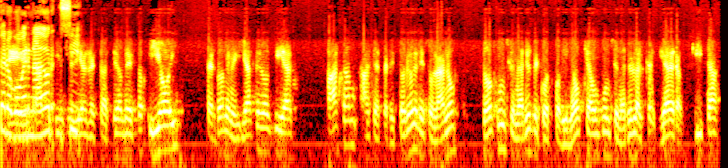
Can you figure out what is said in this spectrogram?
Pero, gobernador, hace 15 sí. días estación de esto, y hoy, perdóneme, y hace dos días pasan hacia el territorio venezolano dos funcionarios de Corporinoquia, un funcionario de la alcaldía de Arauquita,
